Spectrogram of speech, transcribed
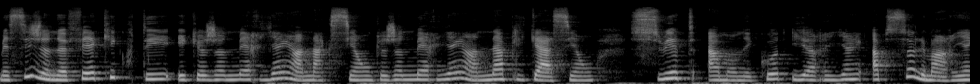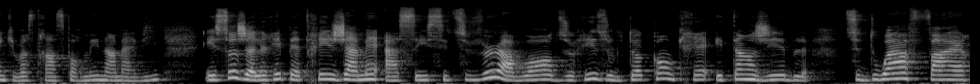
Mais si je ne fais qu'écouter et que je ne mets rien en action, que je ne mets rien en application suite à mon écoute, il n'y a rien, absolument rien qui va se transformer dans ma vie. Et ça, je le répéterai jamais assez. Si tu veux avoir du résultat concret et tangible, tu dois faire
